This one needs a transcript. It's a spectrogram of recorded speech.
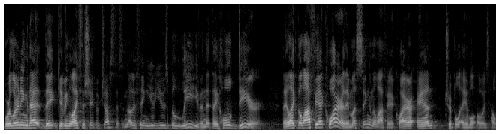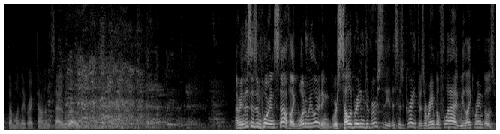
We're learning that they, giving life the shape of justice. Another thing UUs believe and that they hold dear. They like the Lafayette Choir. They must sing in the Lafayette Choir, and AAA will always help them when they break down on the side of the road. I mean, this is important stuff. Like, what are we learning? We're celebrating diversity. This is great. There's a rainbow flag. We like rainbows.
